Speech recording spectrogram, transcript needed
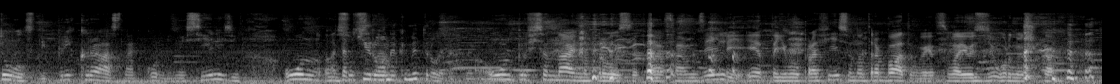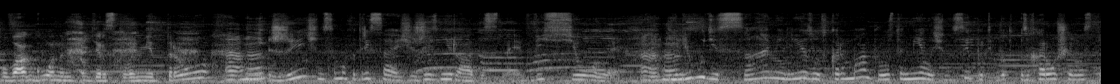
толстый, прекрасно откормленный селезень. Он, э, Адаптированный к метро, он профессионально просит, на самом деле. Это его профессия, он отрабатывает свое зернышко по вагонам питерского метро. Ага. И женщина сама потрясающая, жизнерадостная, веселая. Ага. И люди сами лезут в карман просто мелочь насыпать вот за хорошее настроение.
